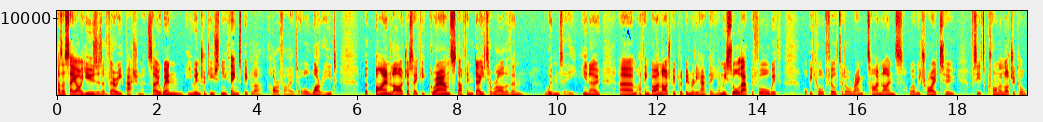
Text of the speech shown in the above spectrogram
as I say, our users are very passionate. So when you introduce new things, people are horrified or worried. But by and large, I say if you ground stuff in data rather than whimsy, you know, um, I think by and large people have been really happy. And we saw that before with what we called filtered or ranked timelines, where we tried to, obviously it's chronological,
